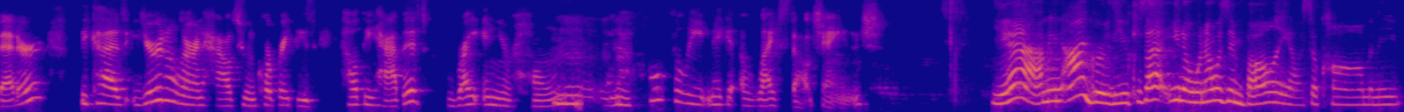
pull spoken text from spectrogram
better because you're going to learn how to incorporate these healthy habits right in your home mm-hmm. and hopefully make it a lifestyle change. Yeah, I mean, I agree with you because I, you know, when I was in Bali, I was so calm, and then you,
